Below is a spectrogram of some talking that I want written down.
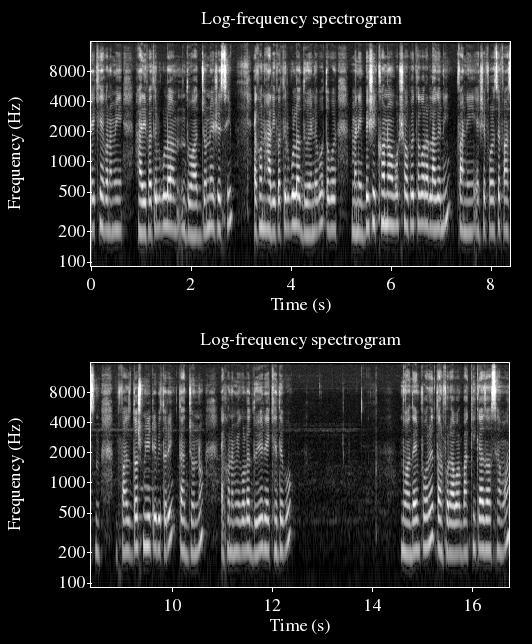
রেখে এখন আমি হাঁড়ি পাতিলগুলো ধোয়ার জন্য এসেছি। এখন হাঁড়ি পাতিলগুলো ধুয়ে নেব, তবে মানে বেশিক্ষণ অবশ্য অপেক্ষা করা লাগেনি, পানি এসে পড়েছে পাঁচ পাঁচ দশ মিনিটের ভিতরেই, তার জন্য। এখন আমি এগুলো ধুয়ে রেখে দেবো। ধোয়া দেয় পরে তারপর আবার বাকি কাজ আছে আমার।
